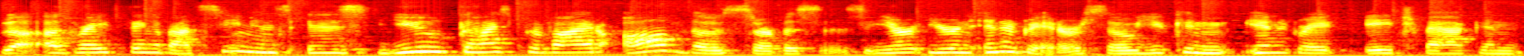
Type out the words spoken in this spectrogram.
a great thing about Siemens is you guys provide all of those services. You're you're an integrator, so you can integrate HVAC and,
